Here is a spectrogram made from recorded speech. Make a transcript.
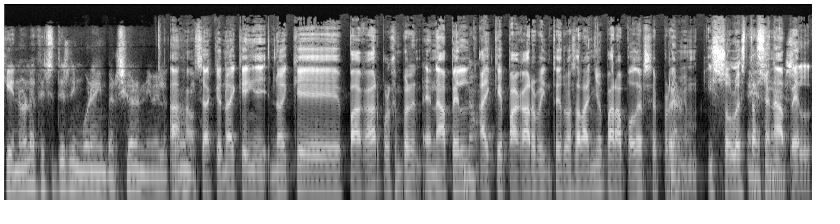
que no necesites ninguna inversión a nivel económico. o sea, que no hay que, no hay que pagar, por ejemplo, en, Apple hay que pagar 20 euros al año para poder ser premium y solo estás en Apple.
